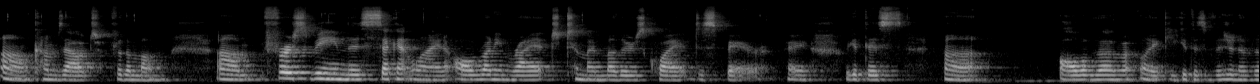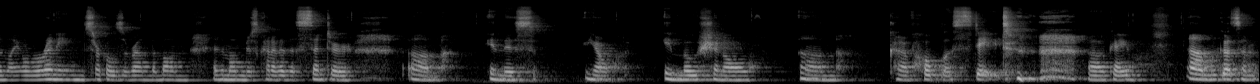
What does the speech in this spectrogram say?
um, comes out for the mom. Um, first being this second line, all running riot to my mother's quiet despair. Okay, we get this, uh, all of them, like you get this vision of them like running circles around the mom, and the mom just kind of in the center, um, in this, you know, emotional um, kind of hopeless state. okay, um, we've got some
